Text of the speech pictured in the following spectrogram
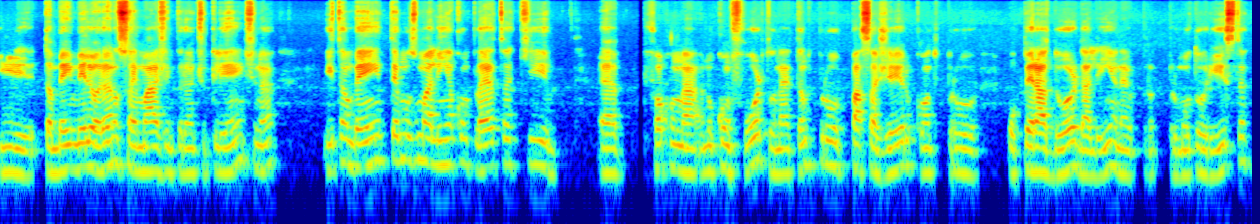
e também melhorando sua imagem perante o cliente, né? E também temos uma linha completa que é, foca na, no conforto, né? Tanto para o passageiro quanto para o operador da linha, né? Para o motorista.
